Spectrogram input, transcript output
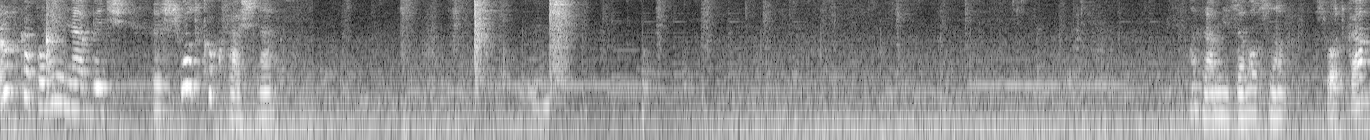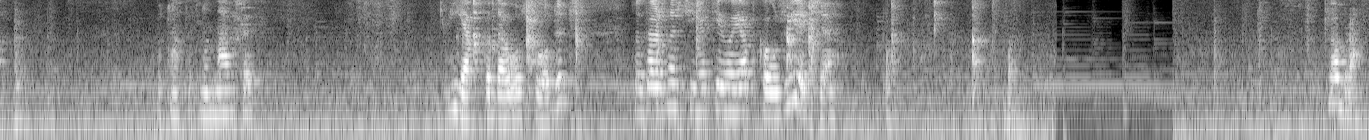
Surówka powinna być słodko-kwaśna. A dla mnie za mocno słodka, bo to na pewno marchew i jabłko dało słodycz. To w zależności jakiego jabłka użyjecie. Dobra.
